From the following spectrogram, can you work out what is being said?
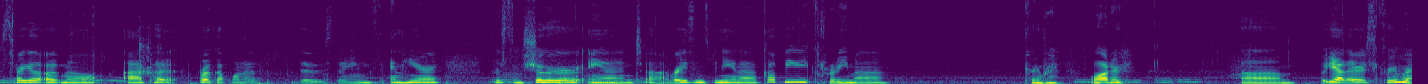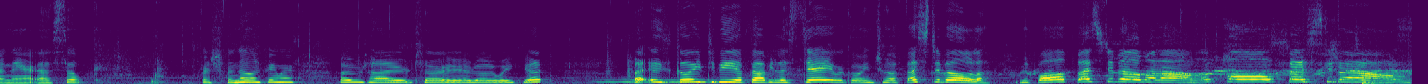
just regular oatmeal. I put broke up one of those things in here. There's some sugar and uh, raisins, banana, coffee, crema, creamer, water. Um, but yeah, there's creamer in there, uh, silk French vanilla creamer. I'm tired, sorry, I'm not awake yet. But it's going to be a fabulous day. We're going to a festival. The fall festival, my love. A fall festival.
